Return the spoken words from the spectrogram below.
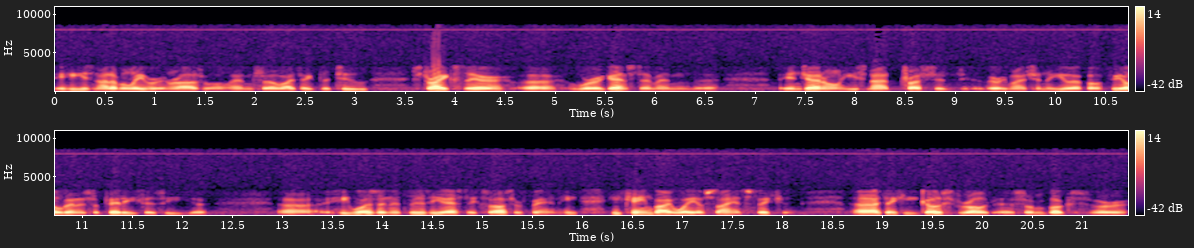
he's not a believer in Roswell. And so I think the two strikes there uh, were against him, and uh, in general, he's not trusted very much in the UFO field, and it's a pity because he uh, uh, he was an enthusiastic saucer fan. He he came by way of science fiction. Uh, I think he ghost wrote uh, some books for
